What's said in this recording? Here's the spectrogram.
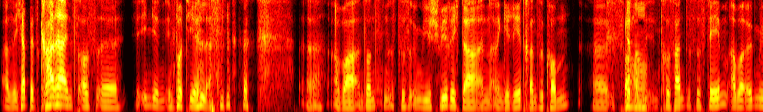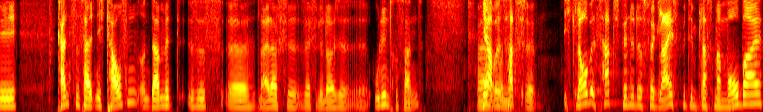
Also ich habe jetzt gerade eins aus äh, Indien importieren lassen. äh, aber ansonsten ist es irgendwie schwierig, da an, an ein Gerät ranzukommen. Äh, ist zwar Genau. auch ein interessantes System, aber irgendwie kannst du es halt nicht kaufen und damit ist es äh, leider für sehr viele Leute äh, uninteressant. Äh, Ja, aber es und, hat- äh, ich glaube, es hat, wenn du das vergleichst mit dem Plasma Mobile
